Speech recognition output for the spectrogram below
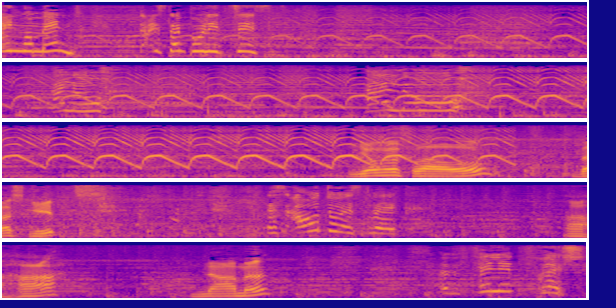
Ein Moment, da ist ein Polizist. Hallo? Hallo? Junge Frau, was gibt's? Das Auto ist weg. Aha. Name? Philipp Frisch.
